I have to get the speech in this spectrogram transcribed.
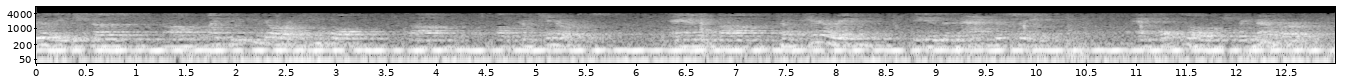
really because um, I think we are people um, of comparers. And um, comparing is an act of seeing. And also, remember,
